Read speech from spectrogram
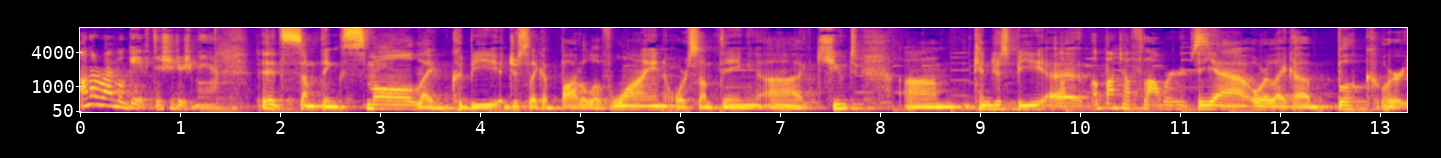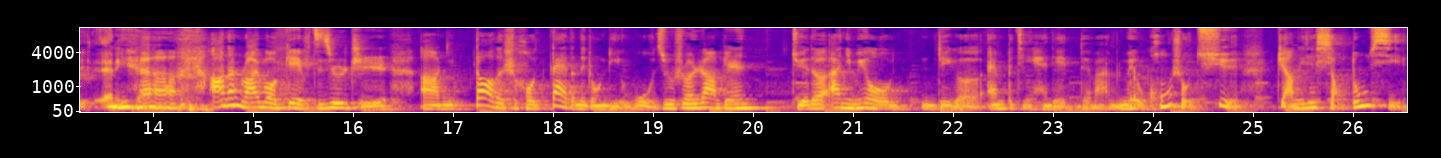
on arrival gift 是指什么呀？ It's something small, like could be just like a bottle of wine or something uh, cute. Um, can just be a A bunch of flowers。 yeah, or like a book or anything. on arrival gift 就是指啊、你到的时候带的那种礼物，就是说让别人 觉得啊，你没有嗯这个 empty handed，对吧？没有空手去这样的一些小东西，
